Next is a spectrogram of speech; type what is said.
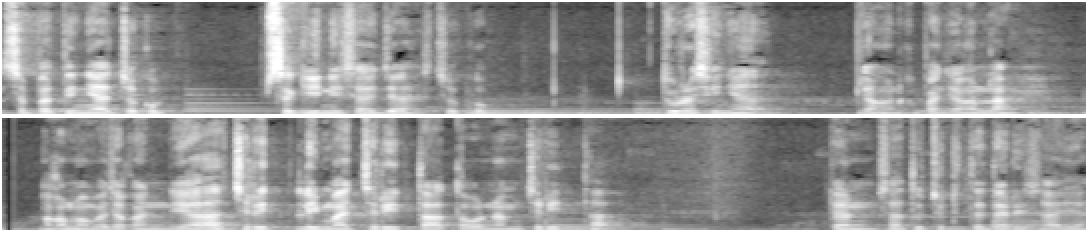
Sepertinya cukup segini saja, cukup durasinya jangan kepanjangan lah. Akan membacakan ya cerit 5 cerita atau 6 cerita dan satu cerita dari saya.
